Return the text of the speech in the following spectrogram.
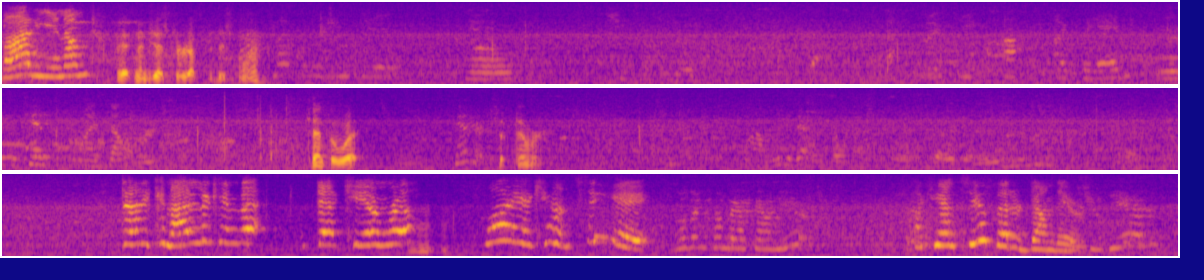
body in them. Etna just erupted this morning. No. She's not good. Today's the tenth if you want 10th of what? September. Wow, look at that one going up. Daddy, can I look in that that camera? Mm-mm. Why? I can't see it. Well, then come back down here. I can't see it better down there. Yes, you can.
